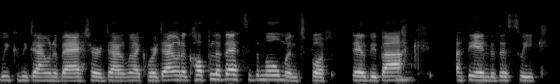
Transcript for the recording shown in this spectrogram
we could be down a vet or down like we're down a couple of vets at the moment, but they'll be back at the end of this week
